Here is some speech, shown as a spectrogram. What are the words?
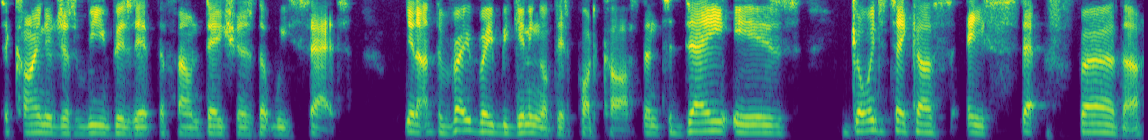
to kind of just revisit the foundations that we set, you know, at the very, very beginning of this podcast. And today is going to take us a step further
